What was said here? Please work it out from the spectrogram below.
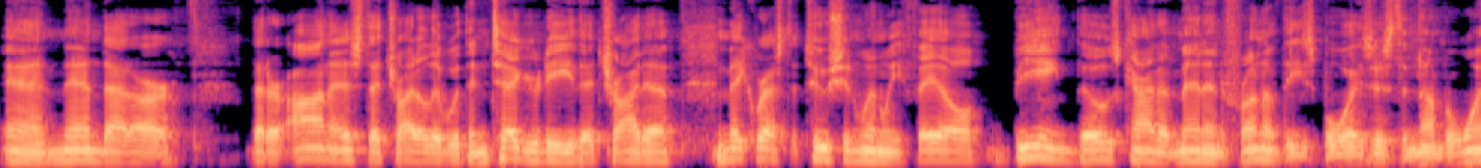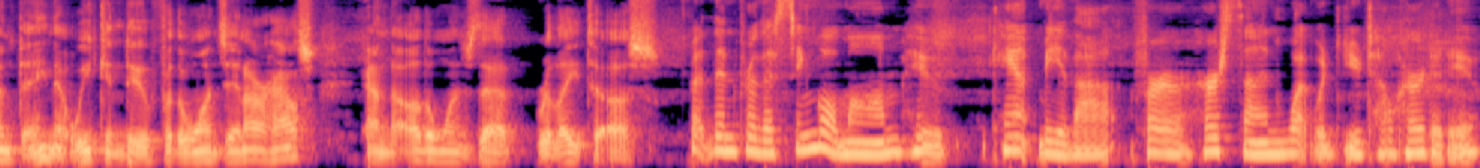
and men that are that are honest, that try to live with integrity, that try to make restitution when we fail. Being those kind of men in front of these boys is the number one thing that we can do for the ones in our house and the other ones that relate to us. But then for the single mom who can't be that for her son, what would you tell her to do?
